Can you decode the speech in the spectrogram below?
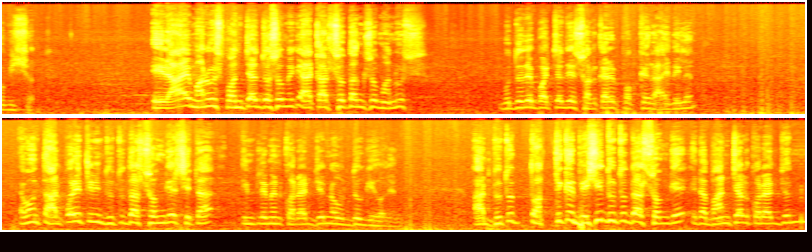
ভবিষ্যৎ। এই রায় মানুষ পঞ্চাশ দশমিক এক আট শতাংশ মানুষ, বুদ্ধদেব ভট্টাচার্য সরকারের পক্ষে রায় দিলেন। এবং তারপরে তিনি দ্রুততার সঙ্গে সেটা ইমপ্লিমেন্ট করার জন্য উদ্যোগী হলেন। আর দ্রুত, তার থেকে বেশি দ্রুততার সঙ্গে এটা বানচাল করার জন্য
